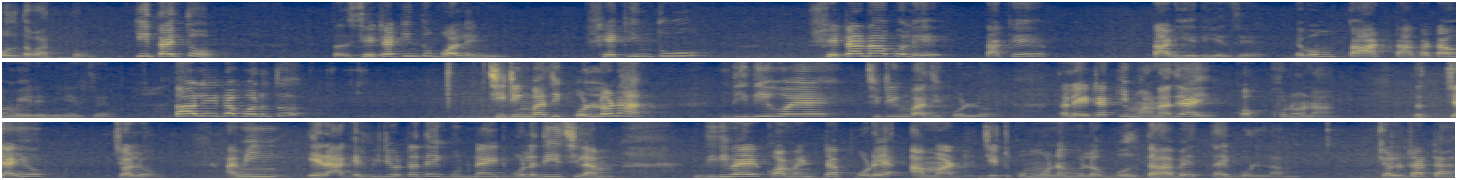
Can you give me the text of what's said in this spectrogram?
বলতে পারতো। কি, তাই তো সেটা কিন্তু বলেনি। সে কিন্তু সেটা না বলে তাকে তাড়িয়ে দিয়েছে এবং তার টাকাটাও মেরে নিয়েছে। তাহলে এটা বলো তো চিটিংবাজি করল না? দিদি হয়ে চিটিংবাজি করল। তাহলে এটা কি মানা যায়? কখনো না। তো যাই হোক, চলো। আমি এর আগের ভিডিওটাতেই গুড নাইট বলে দিয়েছিলাম। দিদিভাইয়ের কমেন্টটা পড়ে আমার যেটুকু মনে হলো বলতে হবে, তাই বললাম। চলো, টাটা।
